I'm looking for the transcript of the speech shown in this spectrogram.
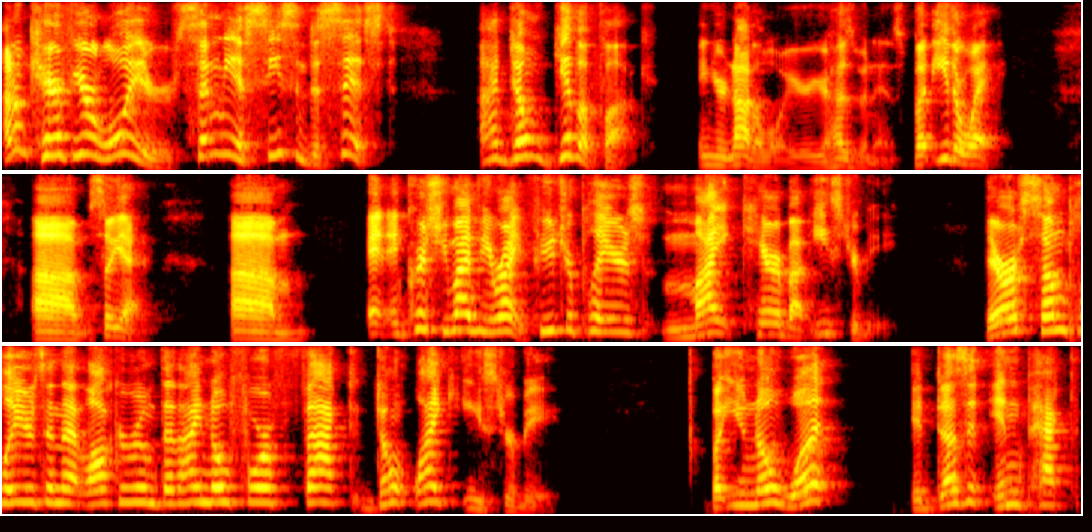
I don't care if you're a lawyer. Send me a cease and desist. I don't give a fuck. And you're not a lawyer, your husband is. But either way. Um, so yeah. Um, and, and Chris, you might be right. Future players might care about Easterby. There are some players in that locker room that I know for a fact don't like Easterby. But you know what? It doesn't impact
